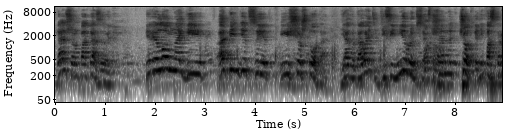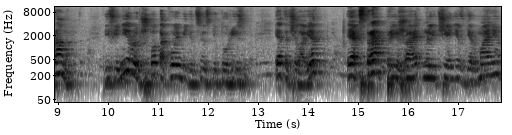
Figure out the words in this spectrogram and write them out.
Дальше он показывает перелом ноги, аппендицит и еще что-то. Я говорю, давайте дефинируем совершенно четко, не по странам. Дефинируем, что такое медицинский туризм. Это человек экстра приезжает на лечение в Германию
